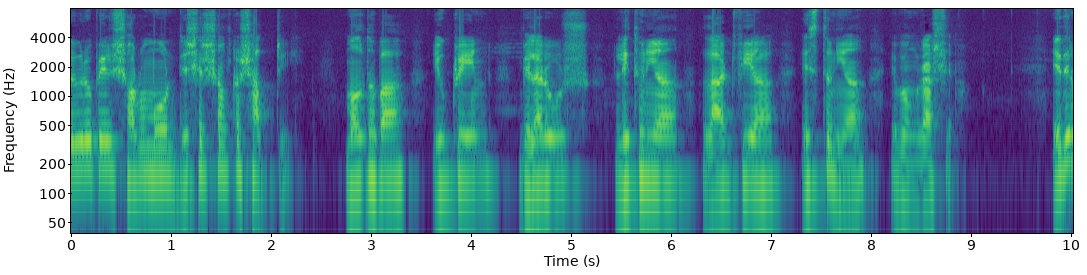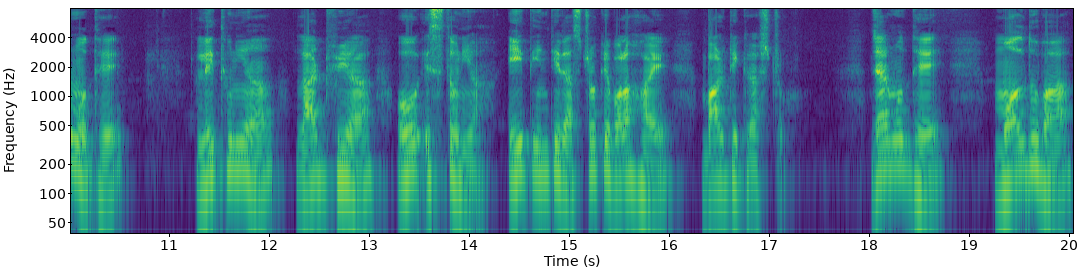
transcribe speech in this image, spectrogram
ইউরোপের সর্বমোট দেশের সংখ্যা সাতটি। Moldova Ukraine Belarus, Lithuania, Latvia, Estonia এবং রাশিয়া। এদের মধ্যে লিথুনিয়া, লাটভিয়া ও এস্তোনিয়া এই তিনটি রাষ্ট্রকে বলা হয় বাল্টিক রাষ্ট্র। যার মধ্যে মলদোভা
